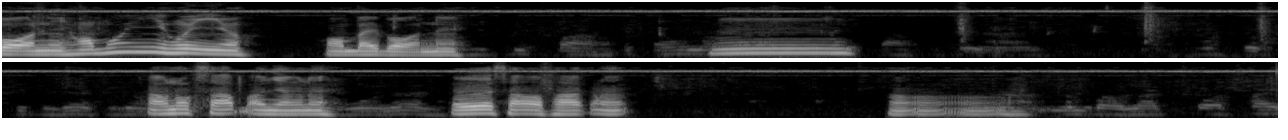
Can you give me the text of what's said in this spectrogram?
บอนนี่หอมหุยหุยอยู่หอมใบบอนนี่อืมเอานกซับเอาหยังนะเออซับเอาพักนะอ๋ออ๋ออ๋อ มันเบาลัดปลอดภัย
